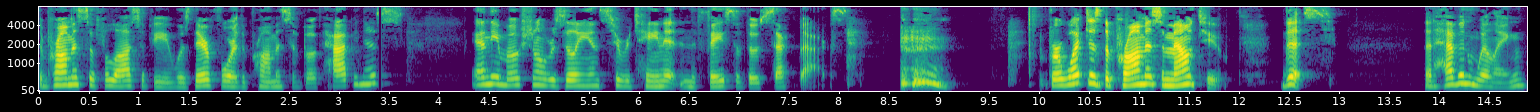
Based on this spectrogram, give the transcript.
The promise of philosophy was therefore the promise of both happiness and the emotional resilience to retain it in the face of those setbacks. For what does the promise amount to? This that heaven willing,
